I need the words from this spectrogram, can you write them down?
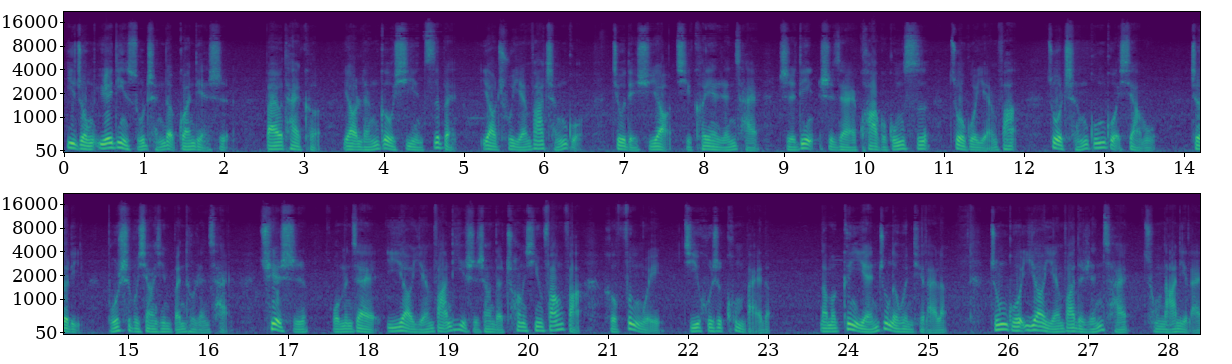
一种约定俗成的观点是，biotech 要能够吸引资本，要出研发成果，就得需要其科研人才指定是在跨国公司做过研发，做成功过项目。这里不是不相信本土人才，确实我们在医药研发历史上的创新方法和氛围几乎是空白的。那么更严重的问题来了：中国医药研发的人才从哪里来？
